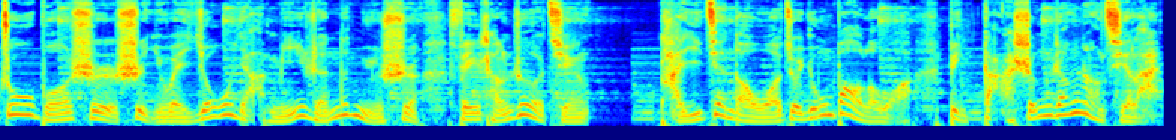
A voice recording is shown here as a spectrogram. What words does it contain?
朱博士是一位优雅迷人的女士，非常热情。她一见到我就拥抱了我，并大声嚷嚷起来：“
